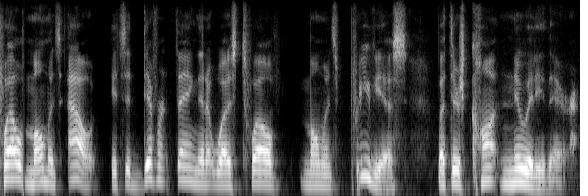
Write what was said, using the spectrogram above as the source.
12 moments out, it's a different thing than it was 12 moments previous, but there's continuity there.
